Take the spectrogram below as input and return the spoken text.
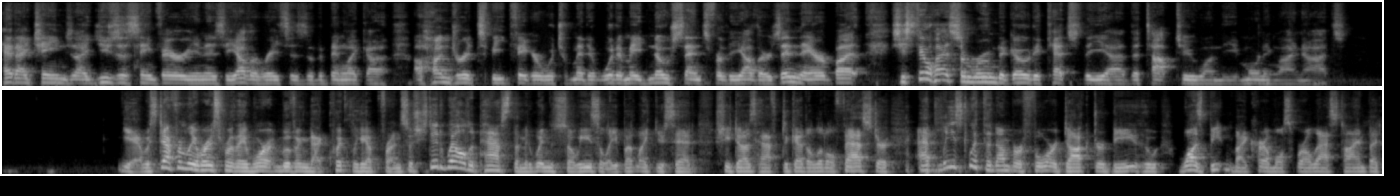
Had I change, uh, use the same variant as the other races. Would have been like a, a hundred speed figure, which meant it would have made no sense for the others in there. But she still has some room to go to catch the uh, the top two on the morning line odds. Yeah, it was definitely a race where they weren't moving that quickly up front. So she did well to pass them and win so easily. But like you said, she does have to get a little faster, at least with the number four, Dr. B, who was beaten by Caramel Swirl last time. But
